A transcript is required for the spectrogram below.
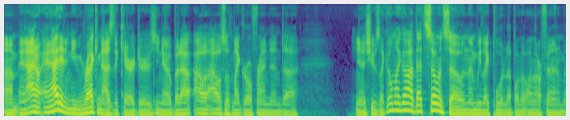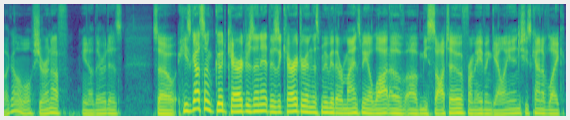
Um, and I don't, and I didn't even recognize the characters, you know. But I, I, I was with my girlfriend, and uh, you know, she was like, "Oh my god, that's so and so," and then we like pulled it up on the, on our phone, and we're like, "Oh well, sure enough, you know, there it is." So he's got some good characters in it. There's a character in this movie that reminds me a lot of, of Misato from Evangelion. She's kind of like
